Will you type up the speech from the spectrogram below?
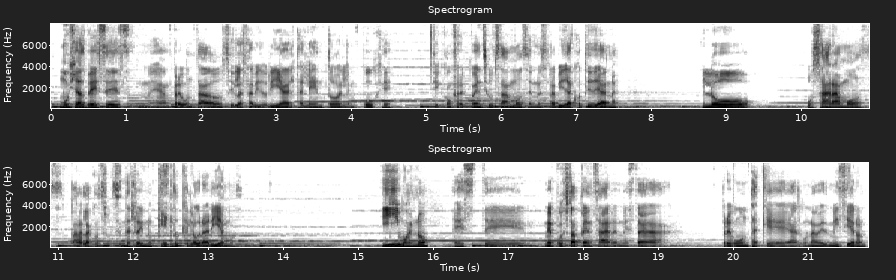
muchas veces me han preguntado si la sabiduría, el talento, el empuje que con frecuencia usamos en nuestra vida cotidiana, lo usáramos para la construcción del reino, ¿qué es lo que lograríamos? Y bueno, este, me he puesto a pensar en esta pregunta que alguna vez me hicieron.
